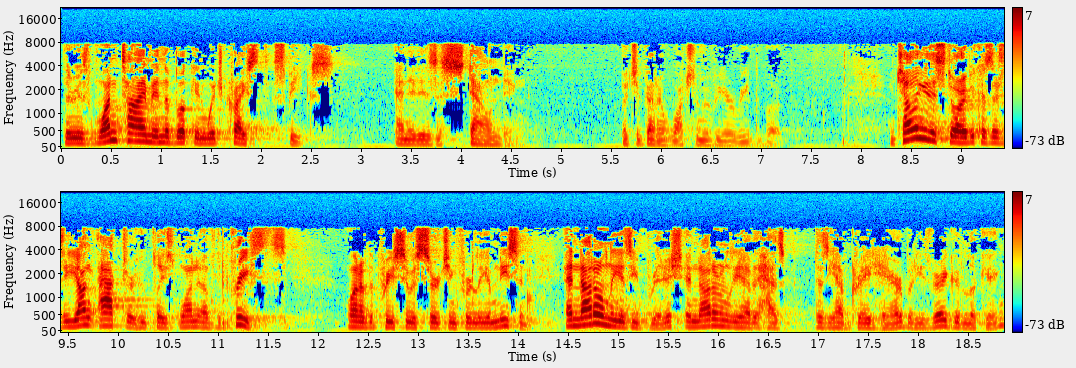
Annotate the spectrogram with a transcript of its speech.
There is one time in the book in which Christ speaks, and it is astounding. But you've got to watch the movie or read the book. I'm telling you this story because there's a young actor who plays one of the priests, one of the priests who is searching for Liam Neeson. And not only is he British, and not only has, does he have great hair, but he's very good looking,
